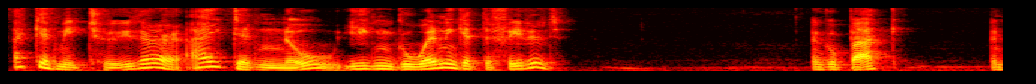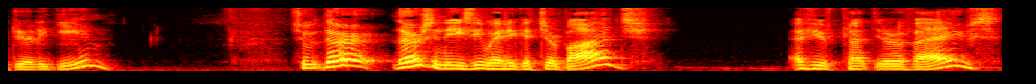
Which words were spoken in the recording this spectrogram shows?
That give me two there. I didn't know. You can go in and get defeated. And go back and do it again. So there there's an easy way to get your badge. If you've plenty of revives.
